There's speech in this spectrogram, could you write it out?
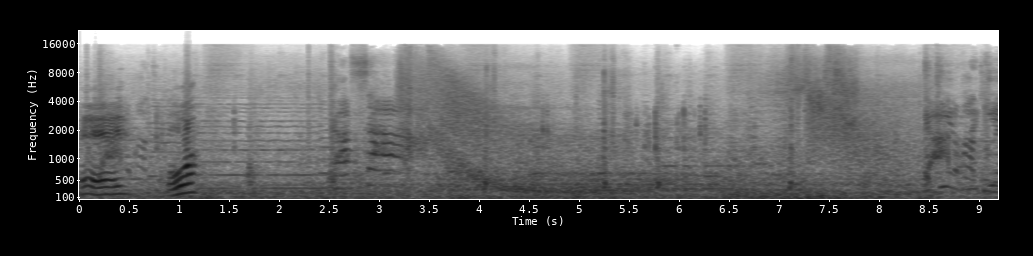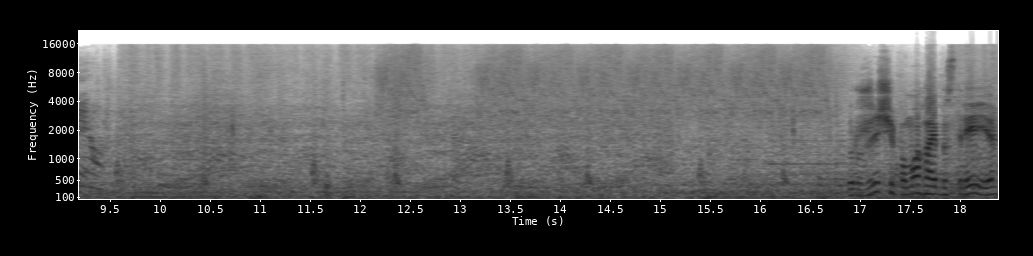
Эй, о, дружище, помогай быстрее.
